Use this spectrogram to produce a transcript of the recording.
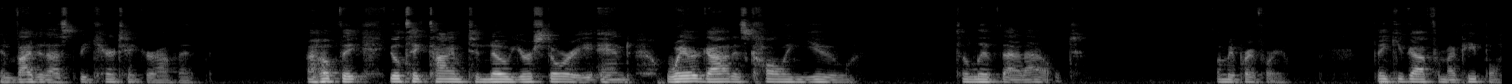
invited us to be caretaker of it. I hope that you'll take time to know your story and where God is calling you to live that out. Let me pray for you. Thank you, God, for my people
